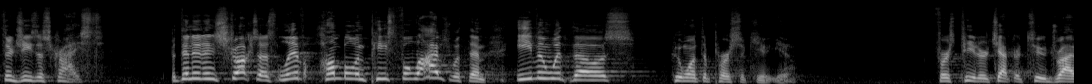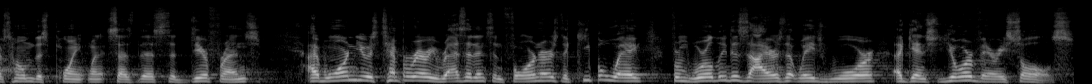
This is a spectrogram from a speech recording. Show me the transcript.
through Jesus Christ? But then it instructs us live humble and peaceful lives with them, even with those who want to persecute you. 1 Peter chapter 2 drives home this point when it says this, dear friends, I warn you as temporary residents and foreigners to keep away from worldly desires that wage war against your very souls.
